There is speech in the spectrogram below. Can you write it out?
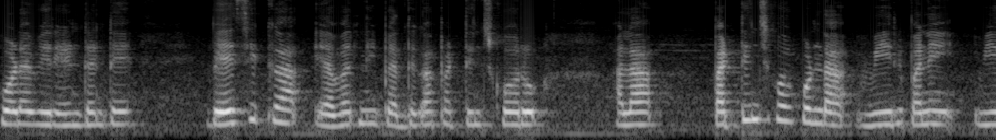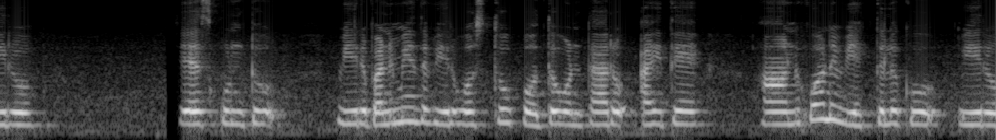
కూడా వీరేంటంటే బేసిక్గా ఎవరిని పెద్దగా పట్టించుకోరు. అలా పట్టించుకోకుండా వీరి పని వీరు చేసుకుంటూ వీరి పని మీద వీరు వస్తూ పోతూ ఉంటారు. అయితే ఆ అనుకోని వ్యక్తులకు వీరు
